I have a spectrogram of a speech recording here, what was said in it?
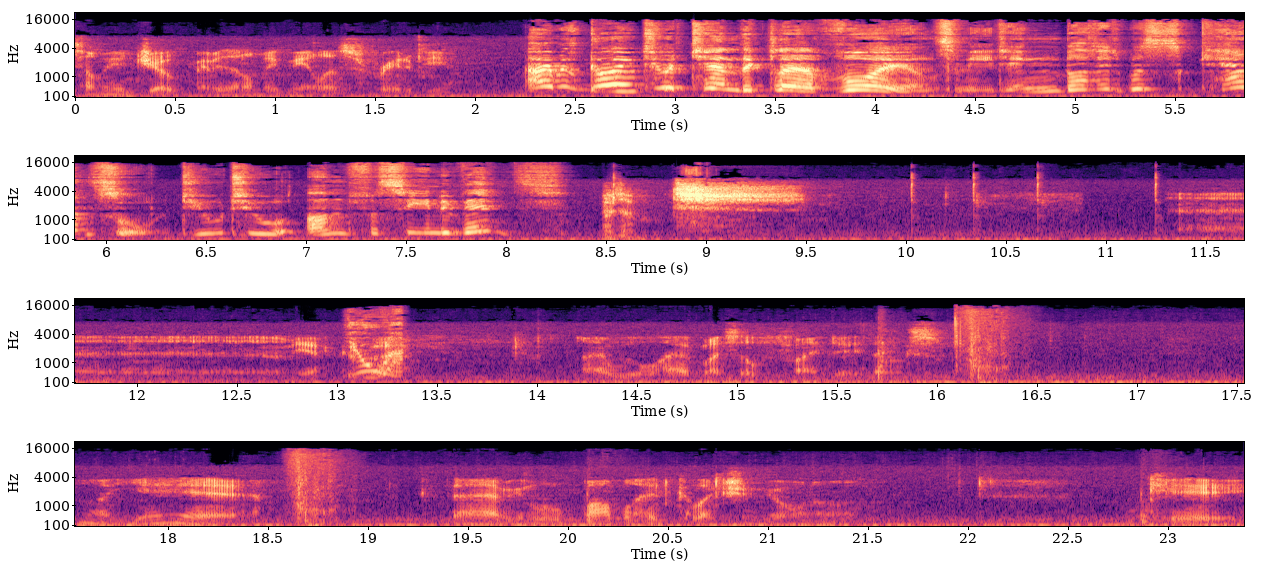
Tell me a joke, maybe that'll make me less afraid of you. I was going to attend the clairvoyance meeting, but it was cancelled due to unforeseen events. But um, uh, yeah, You-. I will have myself a fine day, thanks. Oh yeah, look at that. We got a little bobblehead collection going on. Okay,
